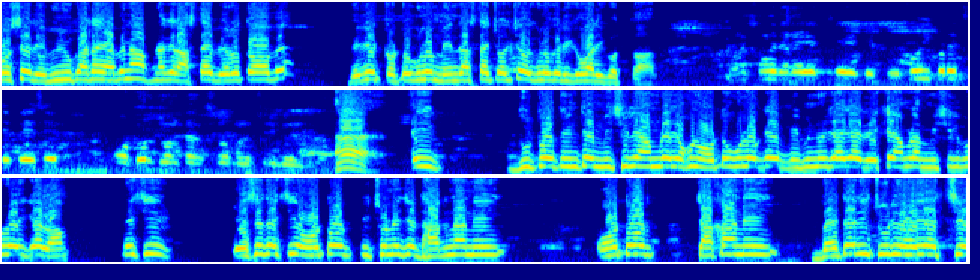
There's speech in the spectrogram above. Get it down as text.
বসে রেভিনিউ কাটা যাবে না আপনাকে রাস্তায় বেরোতে হবে। বেরিয়ে টোটোগুলো মেন রাস্তায় চলছে ওইগুলোকে রিকভারি করতে হবে। অনেক সময় দেখা যাচ্ছে যে টোটোই করে চেপে এসে অটোর জলটা মানে চুরি করে হ্যাঁ এই দুটো তিনটে মিছিলে আমরা যখন অটোগুলোকে বিভিন্ন জায়গায় রেখে আমরা মিছিলগুলোই গেলাম দেখছি এসে দেখছি অটোর পিছনে যে ঢাকনা নেই অটোর চাকা নেই ব্যাটারি চুরি হয়ে যাচ্ছে।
